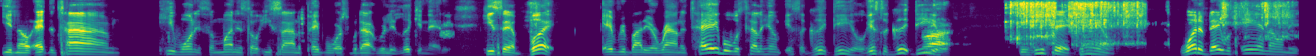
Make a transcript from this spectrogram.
You know, at the time he wanted some money, so he signed the paperwork without really looking at it. He said, but everybody around the table was telling him it's a good deal. It's a good deal. Right. And he said, damn, what if they was in on it?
